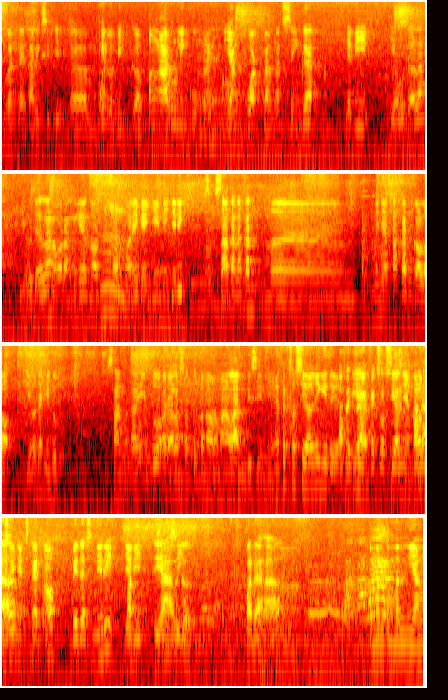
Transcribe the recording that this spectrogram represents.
bukan daya tarik sih eh, mungkin lebih ke pengaruh lingkungan yang kuat banget sehingga jadi ya udahlah ya udahlah orangnya nor- Hmm. normalnya kayak gini. Jadi seakan-akan me- menyatakan kalau ya udah hidup santai itu adalah suatu kenormalan di sini. Efek sosialnya gitu ya? Efek- Iya efek sosialnya. Kalau misalnya stand out beda sendiri jadi iya betul. Padahal teman-teman yang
